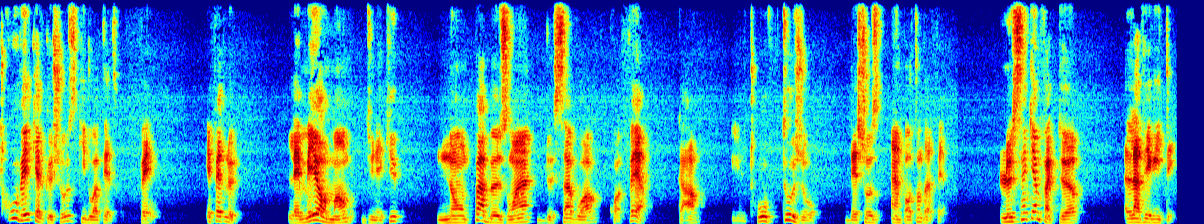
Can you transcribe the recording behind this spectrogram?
Trouvez quelque chose qui doit être fait et faites-le. Les meilleurs membres d'une équipe n'ont pas besoin de savoir quoi faire, car ils trouvent toujours des choses importantes à faire. Le cinquième facteur, la vérité.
